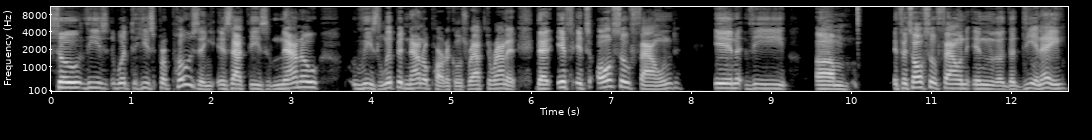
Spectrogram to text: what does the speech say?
So these what he's proposing is that these nano these lipid nanoparticles wrapped around it that if it's also found in the um if it's also found in the, the DNA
